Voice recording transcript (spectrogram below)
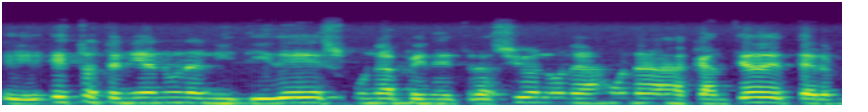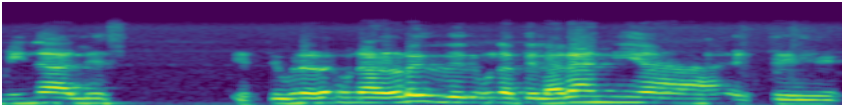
eh, estos tenían una nitidez, una penetración, una, una cantidad de terminales, este, una, una, red, de una telaraña este,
